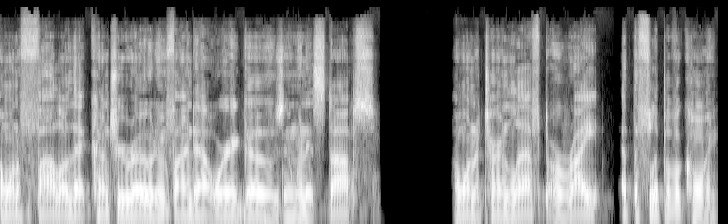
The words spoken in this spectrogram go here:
I want to follow that country road and find out where it goes. And when it stops, I want to turn left or right at the flip of a coin.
